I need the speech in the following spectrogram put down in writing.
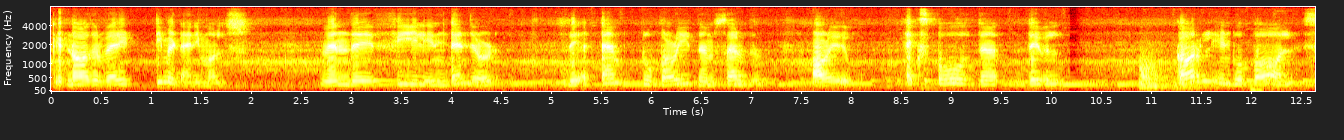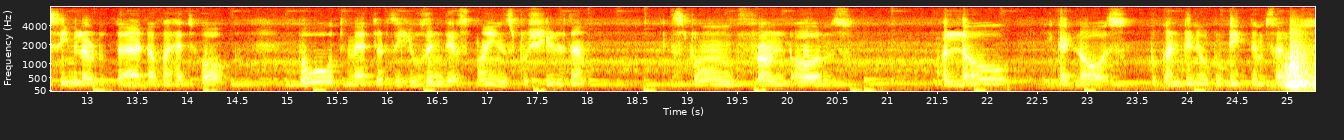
Echidnas are very timid animals. When they feel endangered, they attempt to bury themselves or expose them, they will curl into a ball similar to that of a hedgehog. Both methods using their spines to shield them. Strong front arms allow echidnas to continue to dig themselves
